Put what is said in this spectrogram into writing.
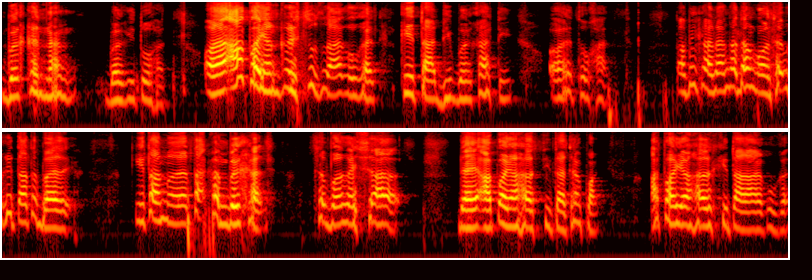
berkenan bagi Tuhan. Oleh apa yang Kristus lakukan, kita diberkati oleh Tuhan. Tapi kadang-kadang konsep kita terbalik. Kita meletakkan berkat sebagai syarat dari apa yang harus kita capai. Apa yang harus kita lakukan.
